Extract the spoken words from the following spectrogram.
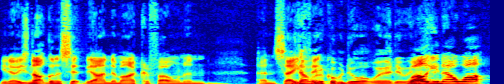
You know, he's not going to sit behind a microphone and and say. he's not going to come and do what we're doing. well, you know what?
